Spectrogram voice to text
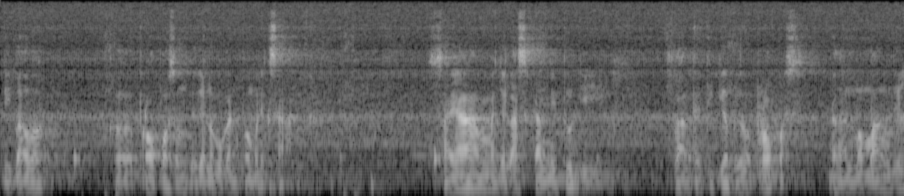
dibawa ke propos untuk dilakukan pemeriksaan. Saya menjelaskan itu di lantai tiga biro propos dengan memanggil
